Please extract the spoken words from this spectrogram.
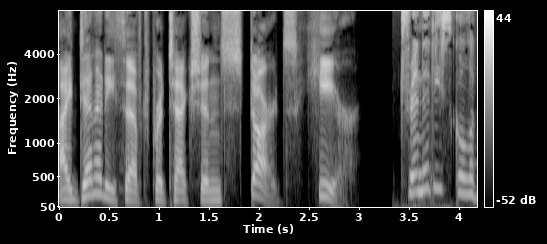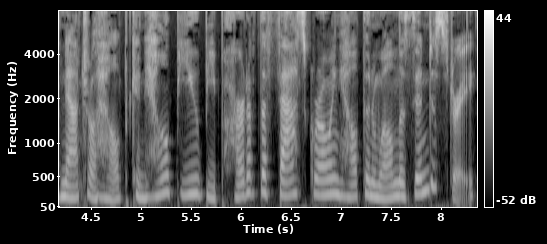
Identity theft protection starts here. Trinity School of Natural Health can help you be part of the fast growing health and wellness industry.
